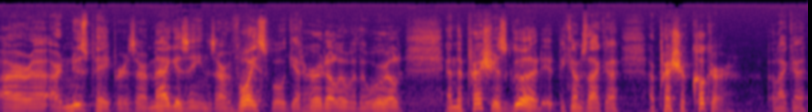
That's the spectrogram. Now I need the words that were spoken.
our, uh, our newspapers, our magazines, our voice will get heard all over the world, and the pressure is good. It becomes like a, a pressure cooker, like a,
